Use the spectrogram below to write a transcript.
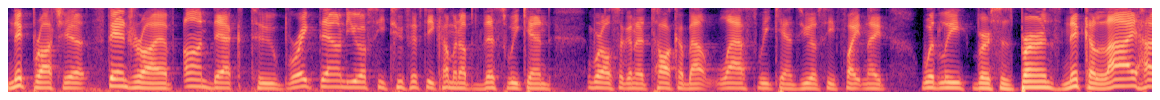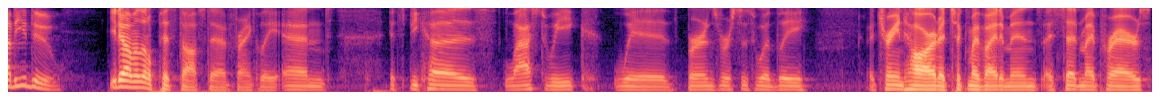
Nick Brachia, Stan Jarayev on deck to break down UFC 250 coming up this weekend. We're also going to talk about last weekend's UFC Fight Night, Woodley versus Burns. Nikolai, how do you do? You know, I'm a little pissed off, Stan, frankly, and it's because last week with Burns versus Woodley, I trained hard. I took my vitamins. I said my prayers.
